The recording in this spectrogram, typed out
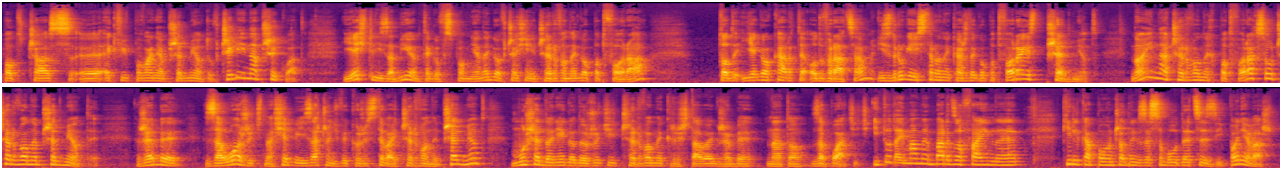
podczas e, ekwipowania przedmiotów. Czyli na przykład, jeśli zabiłem tego wspomnianego wcześniej czerwonego potwora, to jego kartę odwracam i z drugiej strony każdego potwora jest przedmiot. No i na czerwonych potworach są czerwone przedmioty. Żeby założyć na siebie i zacząć wykorzystywać czerwony przedmiot, muszę do niego dorzucić czerwony kryształek, żeby na to zapłacić. I tutaj mamy bardzo fajne kilka połączonych ze sobą decyzji, ponieważ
